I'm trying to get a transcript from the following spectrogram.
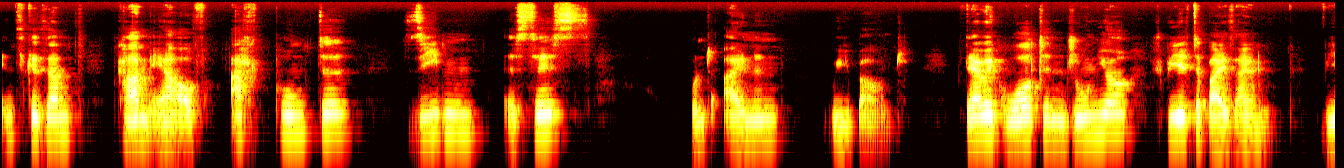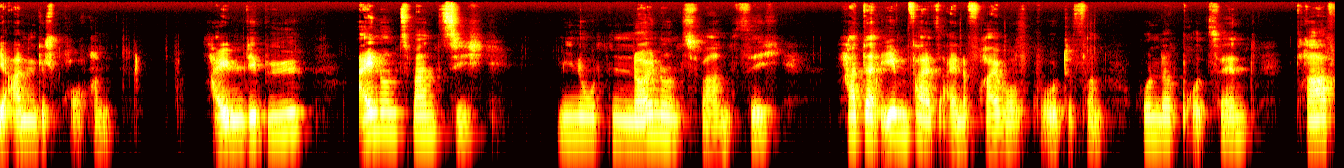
Insgesamt kam er auf 8 Punkte, 7 Assists und einen Rebound. Derek Walton Jr. spielte bei seinem, wie angesprochen, Heimdebüt 21 Minuten 29 hat er ebenfalls eine Freiwurfquote von 100%, traf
